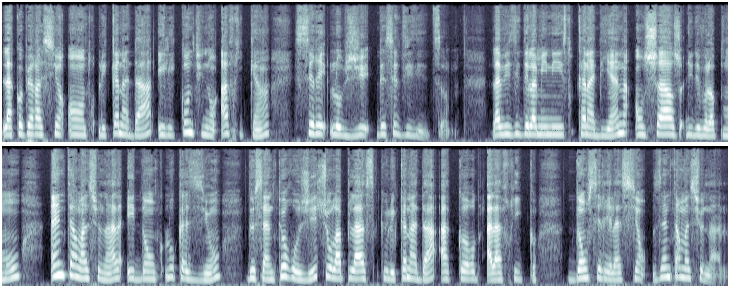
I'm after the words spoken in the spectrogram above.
La coopération entre le Canada et les continents africains serait l'objet de cette visite. La visite de la ministre canadienne en charge du développement international est donc l'occasion de s'interroger sur la place que le Canada accorde à l'Afrique dans ses relations internationales.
